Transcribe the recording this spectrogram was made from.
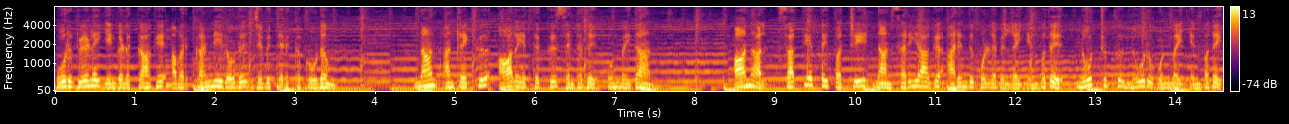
ஒருவேளை எங்களுக்காக அவர் கண்ணீரோடு ஜெபித்திருக்கக்கூடும். நான் அன்றைக்கு ஆலயத்துக்கு சென்றது உண்மைதான். ஆனால் சத்தியத்தை பற்றி நான் சரியாக அறிந்து கொள்ளவில்லை என்பது நூற்றுக்கு நூறு உண்மை என்பதை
